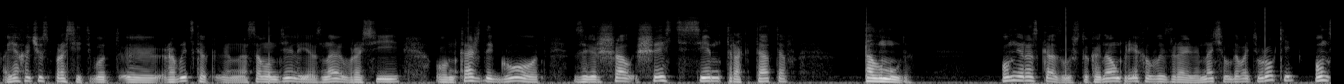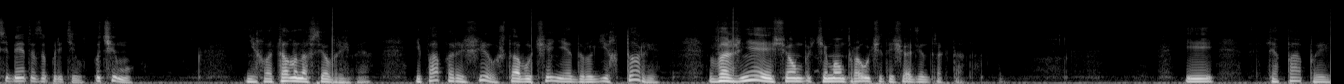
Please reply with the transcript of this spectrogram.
А я хочу спросить, вот э, Равыцкак, э, на самом деле, я знаю, в России он каждый год завершал 6-7 трактатов Талмуда. Он мне рассказывал, что когда он приехал в Израиль и начал давать уроки, он себе это запретил. Почему? Не хватало на все время. И папа решил, что обучение других Торы важнее, чем, чем он проучит еще один трактат. И для папы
